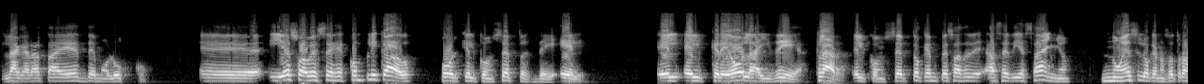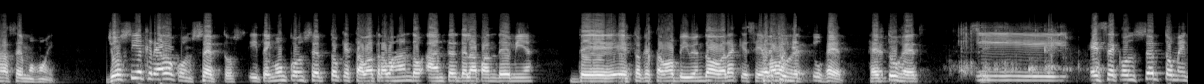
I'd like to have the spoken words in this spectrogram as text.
la garata es de Molusco. Eh, y eso a veces es complicado porque el concepto es de él. Él, creó la idea. Claro, el concepto que empezó hace, hace 10 años no es lo que nosotros hacemos hoy. Yo sí he creado conceptos y tengo un concepto que estaba trabajando antes de la pandemia de esto que estamos viviendo ahora que se llama Head to Head. Head to Head. Y ese concepto me,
